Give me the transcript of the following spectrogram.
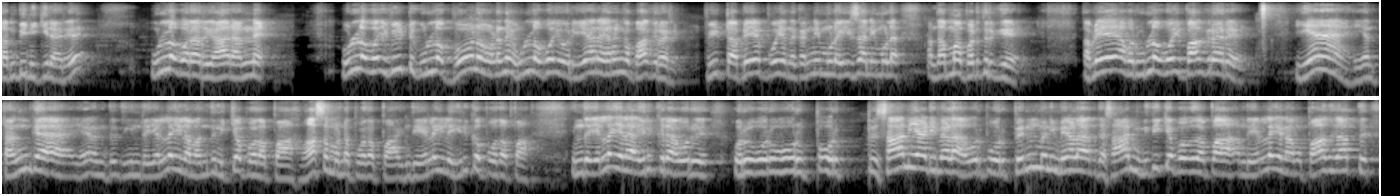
தம்பி நிற்கிறாரு உள்ளே போகிறாரு யார்? அண்ணன். உள்ளே போய் வீட்டுக்கு உள்ளே போன உடனே உள்ளே போய் ஒரு ஏற இறங்க பார்க்குறாரு வீட்டை அப்படியே போய் அந்த கன்னி மூலை ஈசானி மூலை அந்த அம்மா படுத்திருக்கு. அப்படியே அவர் உள்ளே போய் பார்க்குறாரு ஏன் என் தங்க என் இந்த இந்த எல்லையில வந்து நிக்க போதப்பா வாசம் பண்ண போதப்பா இந்த எல்லையில இருக்க போதப்பா. இந்த எல்லையில இருக்கிற ஒரு ஒரு ஒரு ஒரு ஒரு சாமியாடி மேல ஒரு ஒரு பெண்மணி மேல அந்த சாமி மிதிக்க போகுதப்பா. அந்த எல்லையை நாம பாதுகாத்து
